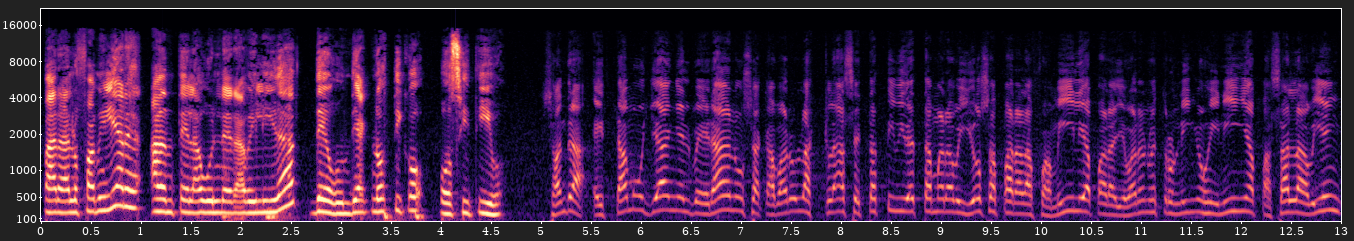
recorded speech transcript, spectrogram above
para los familiares ante la vulnerabilidad de un diagnóstico positivo. Sandra, estamos ya en el verano, se acabaron las clases, esta actividad está maravillosa para la familia, para llevar a nuestros niños y niñas, pasarla bien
